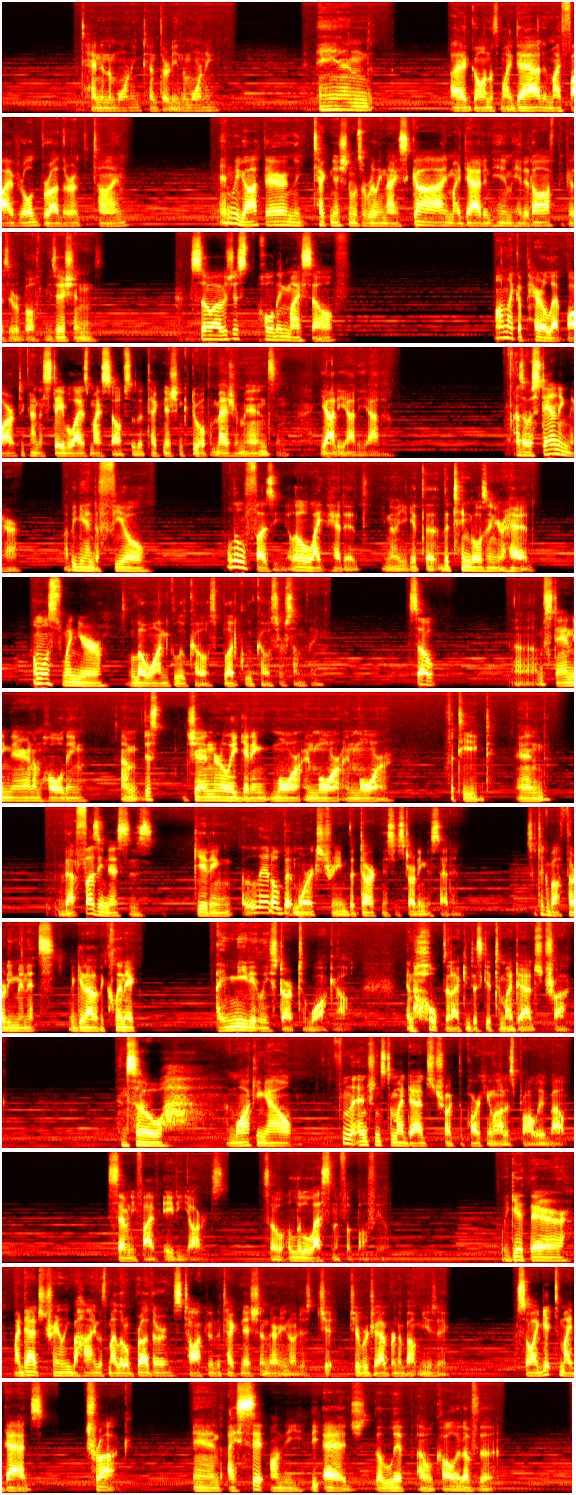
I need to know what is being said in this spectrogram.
10 in the morning, 10:30 in the morning. And I had gone with my dad and my 5-year-old brother at the time. And we got there and the technician was a really nice guy. My dad and him hit it off because they were both musicians. So I was just holding myself on like a parallel bar to kind of stabilize myself so the technician could do all the measurements and yada, yada, yada. As I was standing there, I began to feel a little fuzzy, a little lightheaded. You know, you get the, the tingles in your head, almost when you're low on glucose, blood glucose or something. So uh, I'm standing there and I'm holding. I'm just generally getting more and more and more fatigued. And that fuzziness is getting a little bit more extreme. The darkness is starting to set in. So it took about 30 minutes. We get out of the clinic. I immediately start to walk out and hope that I can just get to my dad's truck. And so I'm walking out from the entrance to my dad's truck. The parking lot is probably about 75, 80 yards. So a little less than a football field. We get there. My dad's trailing behind with my little brother. He's talking to the technician. They're, you know, just jibber jabbering about music. So I get to my dad's truck and I sit on the, the edge, the lip, I will call it, of the,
